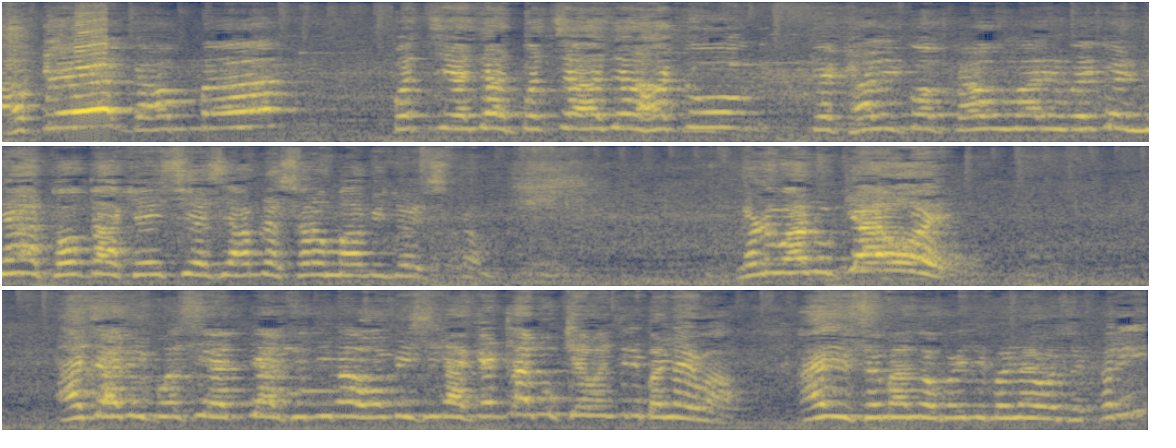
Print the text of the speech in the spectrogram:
આપણે ગામમાં પચીસ હજાર, પચાસ હજાર હાટું કે ખાલી કોઈ કાવ મારી ભાઈ કે ન્યા ધોકા ખેંચીએ છીએ. આપણે શરમ આવી જોઈએ શરમ. લડવાનું ક્યાં હોય? આઝાદી પછી અત્યાર સુધીમાં ઓબીસી ના કેટલા મુખ્યમંત્રી બનાવ્યા? આહિર સમાજનો કોઈથી બનાવ્યો છે? ખરી?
